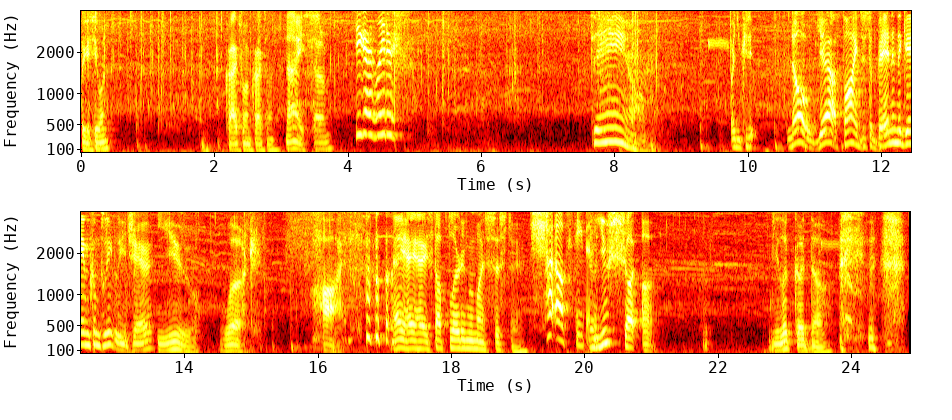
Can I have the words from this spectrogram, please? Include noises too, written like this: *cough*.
Think I see one? Cracked one, cracked one. Nice. Got him. See you guys later. Damn. Are you kidding? No, yeah, fine. Just abandon the game completely, Jere. You look hot. *laughs* hey, hey, hey, stop flirting with my sister. Shut up, Steven. You shut up. You look good, though. *laughs*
